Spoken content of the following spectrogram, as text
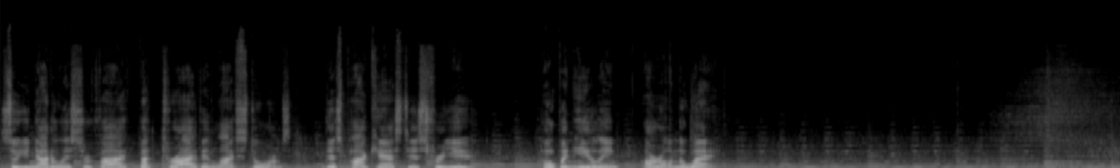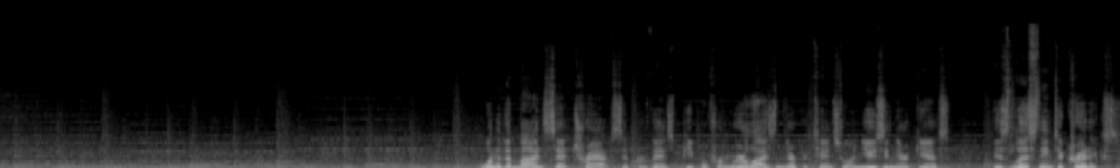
so you not only survive but thrive in life's storms, this podcast is for you. Hope and healing are on the way. One of the mindset traps that prevents people from realizing their potential and using their gifts is listening to critics.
